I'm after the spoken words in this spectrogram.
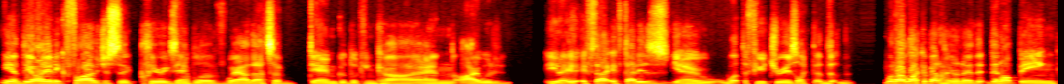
you know the Ioniq Five is just a clear example of wow, that's a damn good looking car, and I would you know if that if that is you know what the future is like the, the what I like about Hyundai that they're not being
